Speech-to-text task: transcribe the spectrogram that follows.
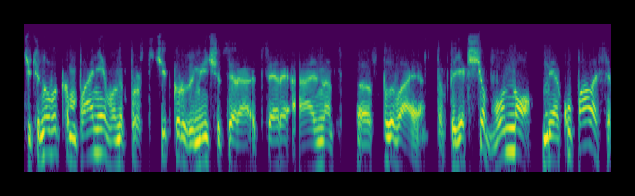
Тютюнова компанія, вони просто чітко розуміють, що це це реально Е, впливає. Тобто, якщо б воно не окупалося,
